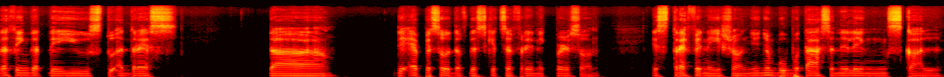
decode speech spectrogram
the thing that they use to address the the episode of the schizophrenic person is trephination. Yun yung bubutasan nila yung skull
